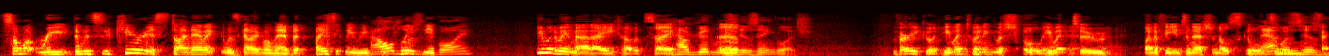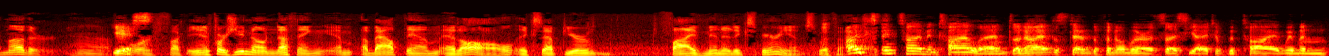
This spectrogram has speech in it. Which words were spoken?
somewhat re. There was a curious dynamic that was going on there, but basically, we How old was the boy? He would have been about eight, I would say. How good was Uh, his English? Very good. He went to an English school. He went to right. one of the international schools. That was his mother. Oh, Yes. Fuck. And of course, you know nothing about them at all except your five minute experience with them. I've spent time in Thailand, and I understand the phenomena associated with Thai women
